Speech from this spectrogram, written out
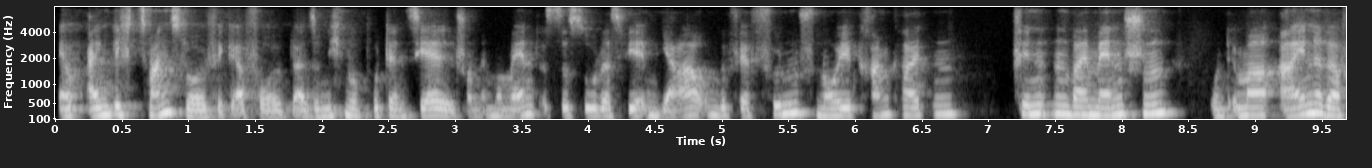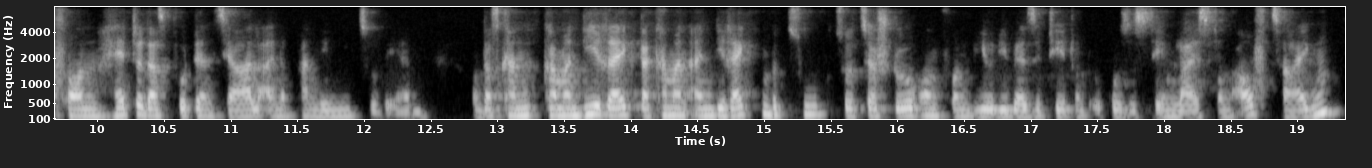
eigentlich zwangsläufig erfolgt, also nicht nur potenziell. Schon im Moment ist es so, dass wir im Jahr ungefähr fünf neue Krankheiten finden bei Menschen und immer eine davon hätte das Potenzial, eine Pandemie zu werden. Und das kann, kann man direkt, da kann man einen direkten Bezug zur Zerstörung von Biodiversität und Ökosystemleistung aufzeigen.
